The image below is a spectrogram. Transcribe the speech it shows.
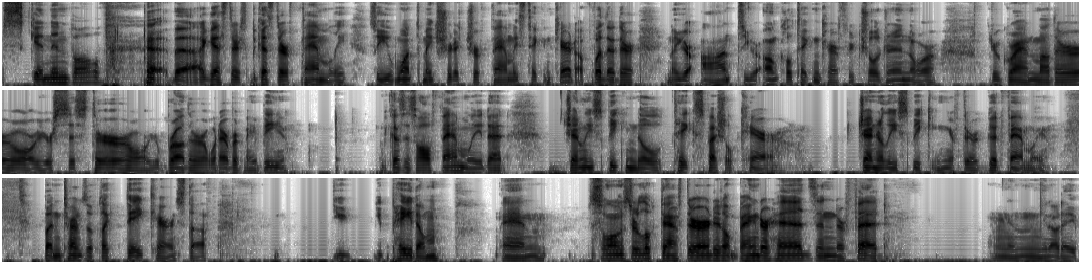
skin involved. I guess there's because they're family, so you want to make sure that your family's taken care of, whether they're you know your aunt, your uncle taking care of your children, or your grandmother, or your sister, or your brother, or whatever it may be. Because it's all family, that generally speaking, they'll take special care. Generally speaking, if they're a good family. But in terms of like daycare and stuff, you you paid them, and as long as they're looked after, they don't bang their heads and they're fed, and you know they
